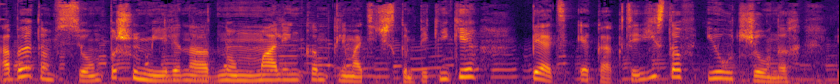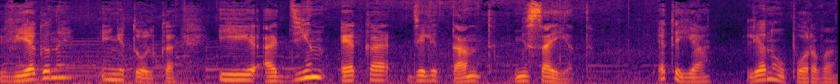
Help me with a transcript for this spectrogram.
Об этом всем пошумели на одном маленьком климатическом пикнике пять экоактивистов и ученых, веганы и не только, и один эко-дилетант-мясоед. Это я, Лена Упорова.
